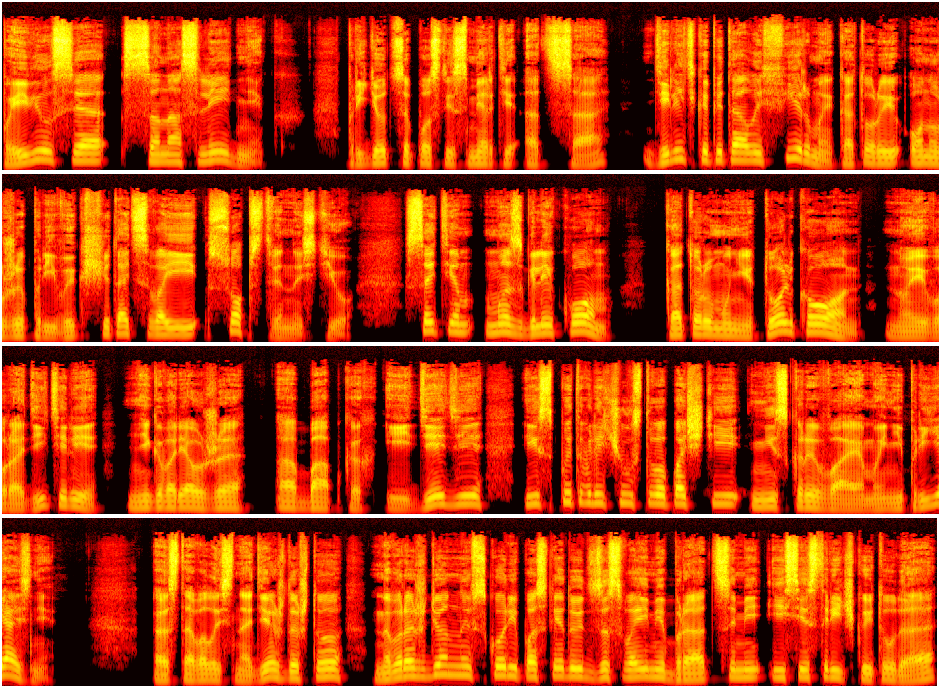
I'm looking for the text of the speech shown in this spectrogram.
Появился сонаследник. Придется после смерти отца делить капиталы фирмы, которые он уже привык считать своей собственностью, с этим мозгляком, которому не только он, но и его родители, не говоря уже о бабках и деде испытывали чувство почти нескрываемой неприязни. Оставалась надежда, что новорожденный вскоре последует за своими братцами и сестричкой туда,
